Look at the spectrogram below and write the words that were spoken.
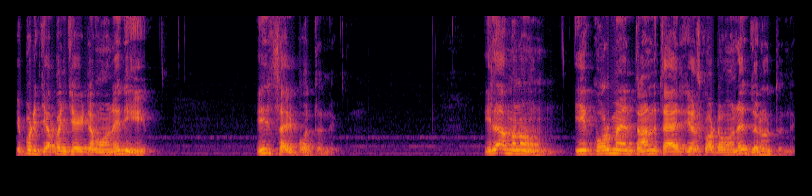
ఇప్పుడు జపం చేయటం అనేది ఇది సరిపోతుంది. ఇలా మనం ఈ కూర్మ యంత్రాన్ని తయారు చేసుకోవటం అనేది జరుగుతుంది.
